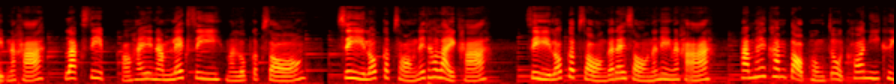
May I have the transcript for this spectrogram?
10 นะคะ หลัก 10 เขาให้นำเลข 4 มาลบกับ 2 4 ลบกับ 2 ได้เท่าไหร่คะ 4 ลบกับ 2 ก็ได้ 2 นั่นเองนะคะทำให้คำตอบของโจทย์ข้อนี้คือ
